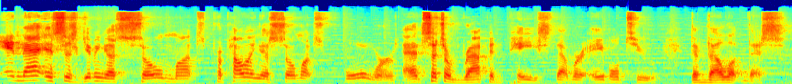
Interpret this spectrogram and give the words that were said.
And that is just giving us so much, propelling us so much forward at such a rapid pace that we're able to develop this.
